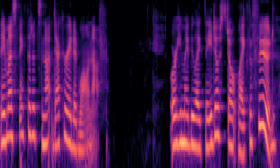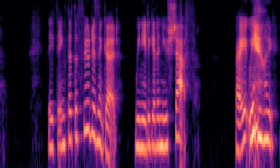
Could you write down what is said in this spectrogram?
They must think that it's not decorated well enough. Or he might be like, they just don't like the food. They think that the food isn't good. We need to get a new chef. Right? We like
